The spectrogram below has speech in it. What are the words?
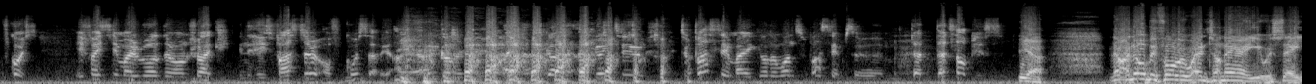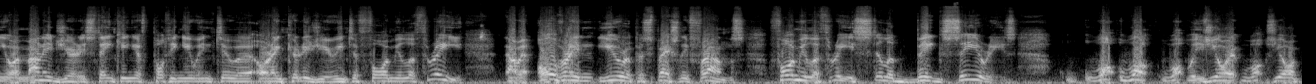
of course. If I see my brother on track and he's faster, of course I, I, I'm gonna gonna, I'm going to, to pass him. I'm gonna want to pass him. So um, that that's obvious. Yeah. Now I know before we went on air, you were saying your manager is thinking of putting you into uh, or encouraging you into Formula Three. Now over in Europe, especially France, Formula Three is still a big series. What what what was your what's your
